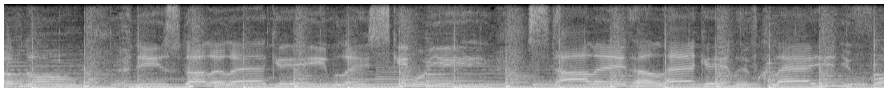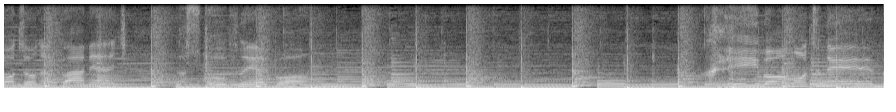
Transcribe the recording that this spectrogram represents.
давно гнізда лелеки і близькі мої стали далекими вклеєні фото на пам'ять, наступний альбом. Хлібом одним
